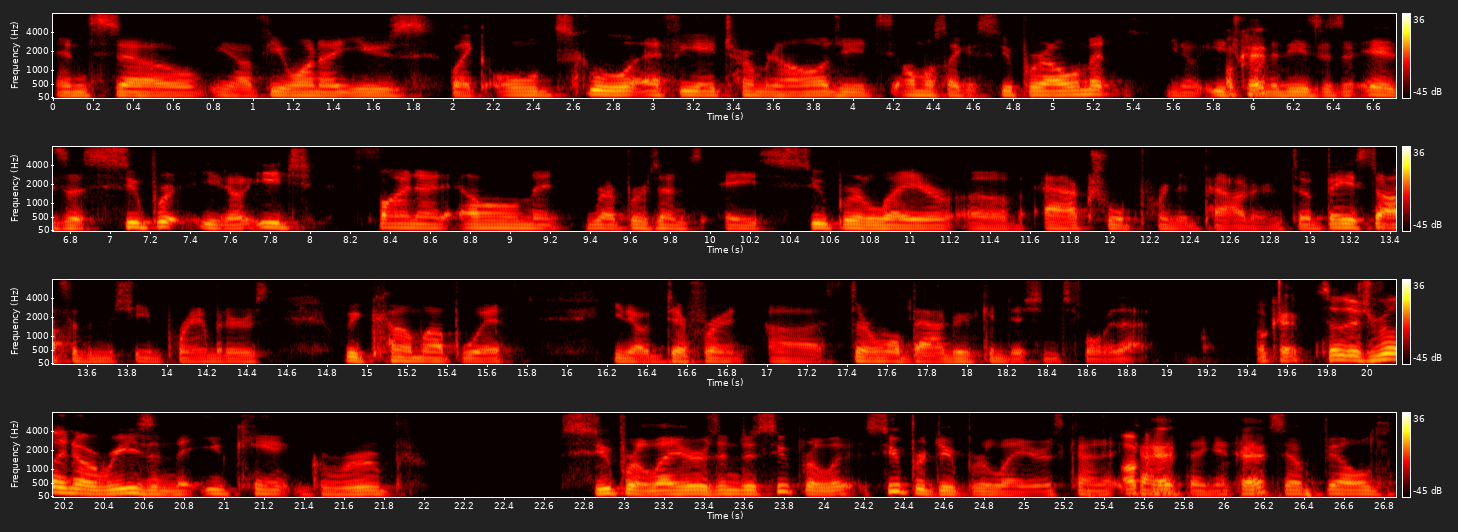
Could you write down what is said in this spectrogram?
And so, you know, if you want to use like old school FEA terminology, it's almost like a super element. You know, each okay. one of these is, is a super, you know, each finite element represents a super layer of actual printed pattern. So based off of the machine parameters, we come up with, you know, different uh, thermal boundary conditions for that. Okay. So there's really no reason that you can't group super layers into super super duper layers kind of okay, kind of thing. Okay. And so build,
